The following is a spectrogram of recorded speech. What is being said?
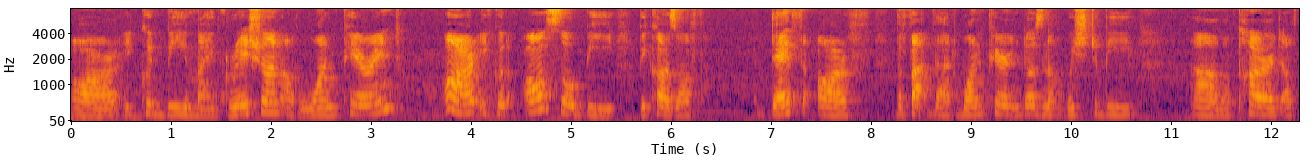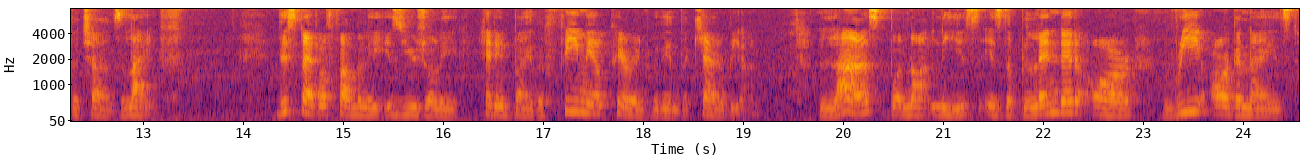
or it could be migration of one parent or it could also be because of death or the fact that one parent does not wish to be um, a part of the child's life. This type of family is usually headed by the female parent within the Caribbean. Last but not least is the blended or reorganized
